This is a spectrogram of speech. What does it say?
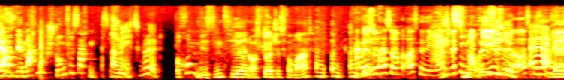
ja, wir machen stumpfe Sachen. es war mir echt zu blöd. Warum? Wir sind hier ein ostdeutsches Format. Und, und, und Aber die- so hast du auch ausgesehen. Du hast wirklich Maul, Video so ausgesehen. Ja,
